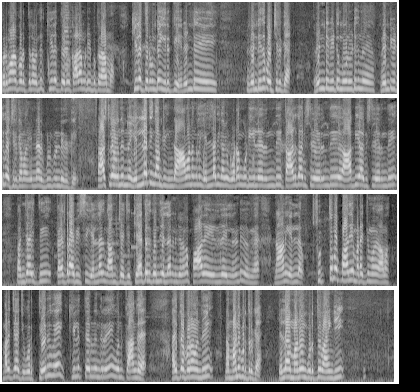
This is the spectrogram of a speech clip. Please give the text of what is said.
பெருமாள்புரத்தில் வந்து கீழத்தெரு காலாங்குடியிருப்பு கிராமம். கீழத்தெருவுன்ட்டே இருக்குது ரெண்டு ரெண்டு இது வச்சுருக்கேன். ரெண்டு வீட்டுக்கு மூணு வீட்டுக்கு ரெண்டு வீட்டுக்கு வச்சுருக்கேன். என்ன இருக்குது புல் பிரிண்ட் இருக்குது லாஸ்ட்டில் வந்து இன்னும் எல்லாத்தையும் காமிச்சு இந்த ஆவணங்களை எல்லாத்தையும் காமிச்சு. உடங்குடியிலேருந்து தாலுகா ஆஃபீஸில் இருந்து ஆர்டிஓ ஆஃபீஸ்லேருந்து பஞ்சாயத்து கலெக்டர் ஆஃபீஸு எல்லாத்தையும் காமிச்சாச்சு. கேட்டதுக்கு வந்து எல்லாரும் என்ன சொன்னாங்க பாதை இல்லை இல்லைன்னு நானும் எல்லாம் சுத்தமாக பாதையை மறைச்சு மறைச்சாச்சு ஒரு தெருவே கீழே தெருவுங்கிறதே ஒன்று காங்கலை. அதுக்கப்புறம் வந்து நான் மனு கொடுத்துருக்கேன். எல்லா மனுவும் கொடுத்து வாங்கி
